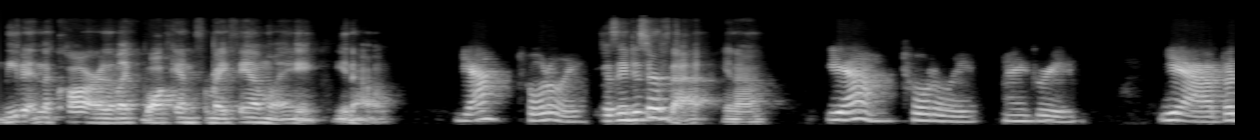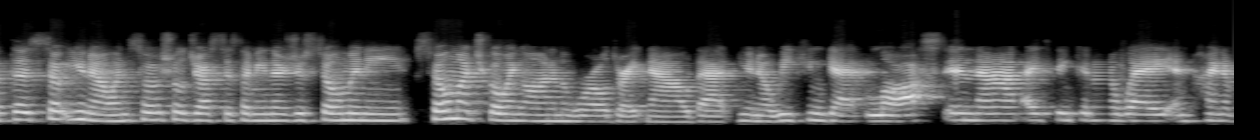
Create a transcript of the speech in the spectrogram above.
leave it in the car and then like walk in for my family, you know. Yeah, totally. Because they deserve that, you know. Yeah, totally. I agree. Yeah, but the so you know, and social justice, I mean, there's just so many, so much going on in the world right now that, you know, we can get lost in that, I think, in a way, and kind of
